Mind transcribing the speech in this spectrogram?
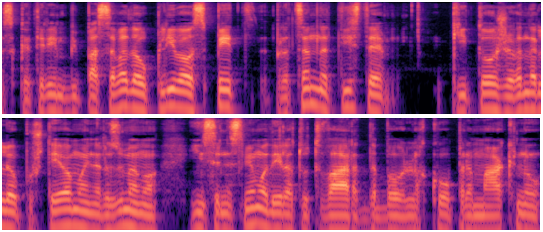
s katerim bi pa seveda vplival spet, predvsem na tiste, ki to že vendarle upoštevamo in razumemo, in se ne smemo delati v tvar, da bo lahko premaknil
